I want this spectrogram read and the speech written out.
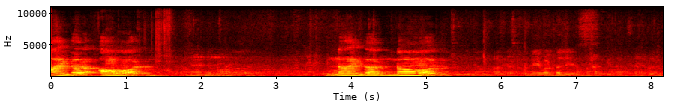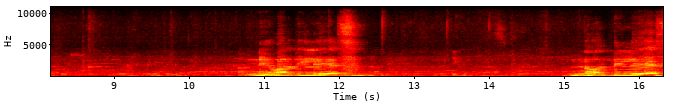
Either or neither nor nevertheless nonetheless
